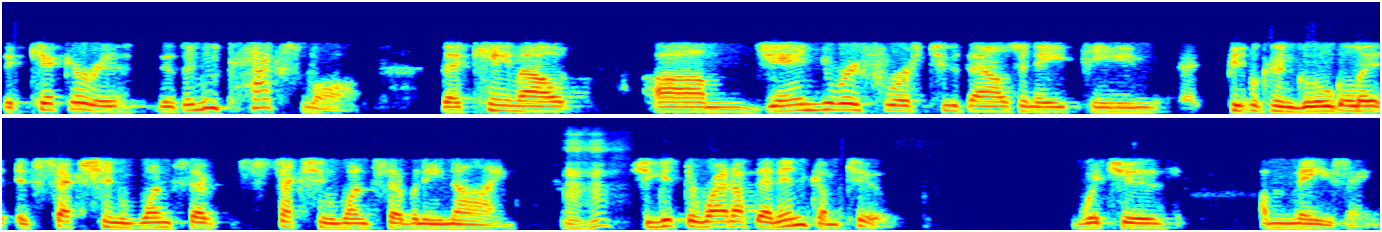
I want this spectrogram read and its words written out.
The kicker is there's a new tax law that came out um, January 1st, 2018. People can Google it. It's Section one Section 179. Mm-hmm. So you get to write off that income too which is amazing.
